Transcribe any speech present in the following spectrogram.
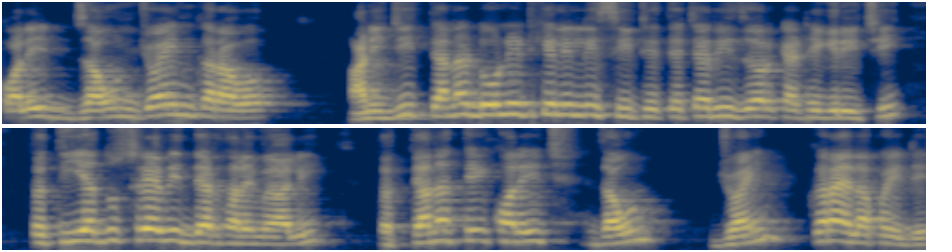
कॉलेज जाऊन जॉईन करावं. आणि जी त्यानं डोनेट केलेली सीट आहे त्याच्या रिझर्व्ह कॅटेगरीची तर ती या दुसऱ्या विद्यार्थ्याला मिळाली. तर त्यानं ते कॉलेज जाऊन जॉईन करायला पाहिजे.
